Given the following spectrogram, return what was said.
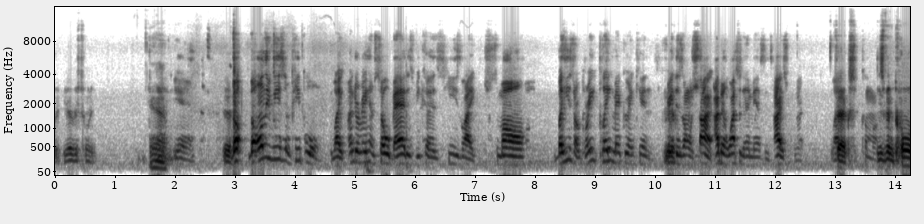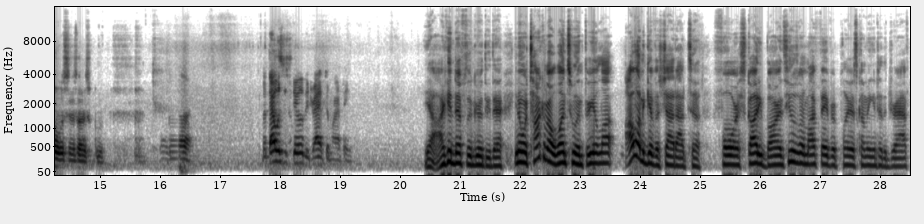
way. He averaged 20. Yeah, Yeah. Yeah. The, the only reason people like underrate him so bad is because he's like small, but he's a great playmaker and can create Yeah. his own shot. I've been watching him man since high school. Like, Facts. come on. He's been cold since high school. But that was the steal of the draft, in my opinion. yeah, I can definitely agree with you there. You know, we're talking about one, two, and three a lot. I want to give a shout out to four, Scottie Barnes. He was one of my favorite players coming into the draft.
